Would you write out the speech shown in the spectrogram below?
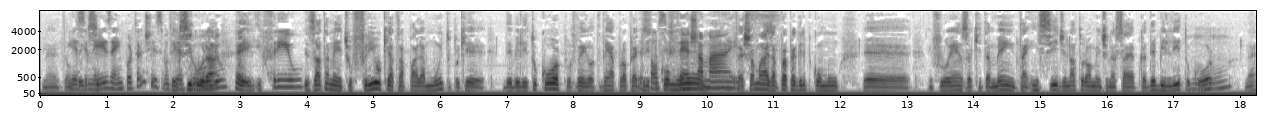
Né? Então, e esse mês se... é importantíssimo. Tem que é segurar. Julho, é, e, frio. Exatamente. O frio que atrapalha muito, porque debilita o corpo, vem, vem a própria gripe comum. fecha mais. Fecha mais. A própria gripe comum, é, influenza, que também tá, incide naturalmente nessa época, debilita o uhum. corpo. Né?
